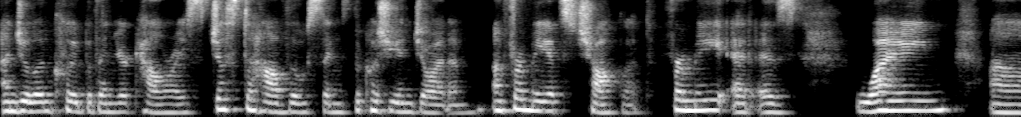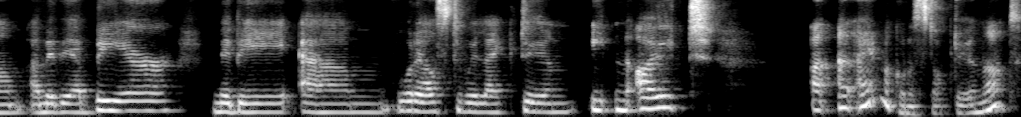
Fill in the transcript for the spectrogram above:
and you'll include within your calories just to have those things because you enjoy them. And for me, it's chocolate. For me, it is wine, um, maybe a beer, maybe um, what else do we like doing? Eating out. And, I'm not going to stop doing that.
